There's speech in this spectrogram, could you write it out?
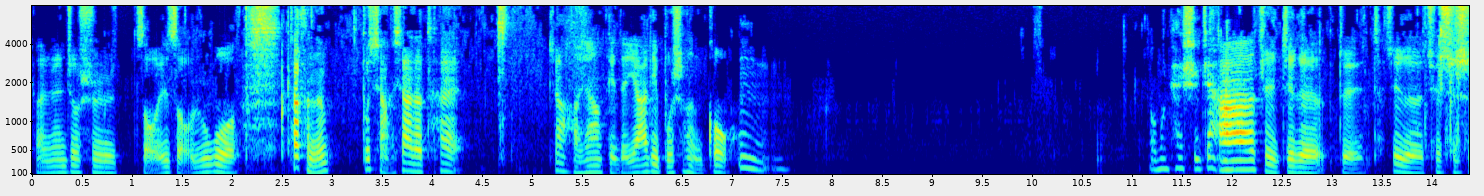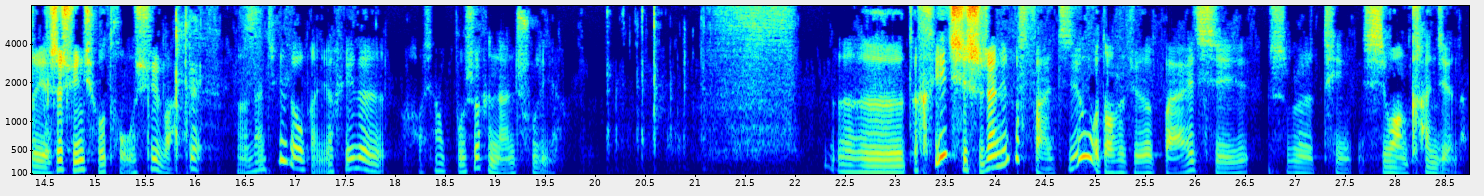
反正就是走一走，如果他可能不想下的太，这样好像给的压力不是很够。嗯。我们看实战。他这这个，对他这个确实是也是寻求头绪吧？对。嗯，但这个我感觉黑的。好像不是很难处理。呃，这黑棋实战这个反击，我倒是觉得白棋是不是挺希望看见的？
